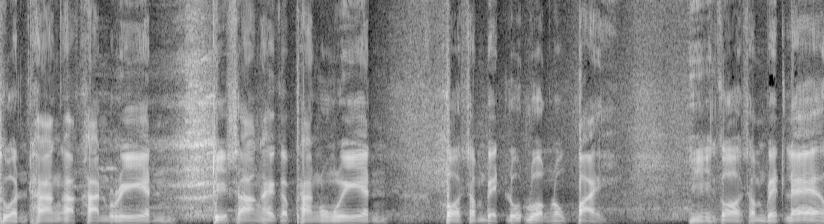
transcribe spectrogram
ส่วนทางอาคารเรียนที่สร้างให้กับทางโรงเรียน ก็สำเร็จลุล่วงลงไปนี่ก็สำเร็จแล้ว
